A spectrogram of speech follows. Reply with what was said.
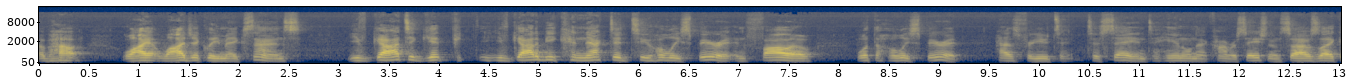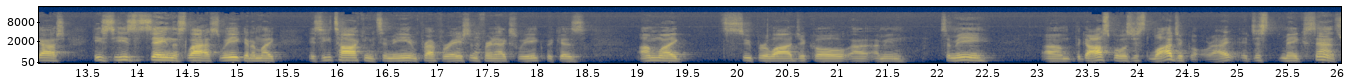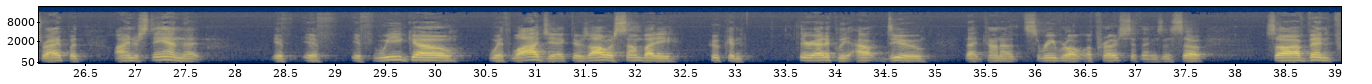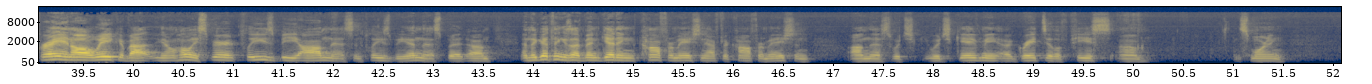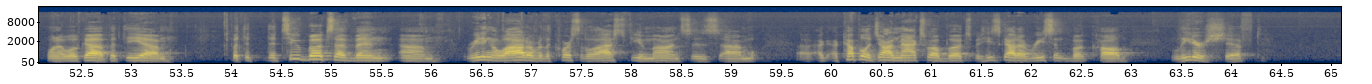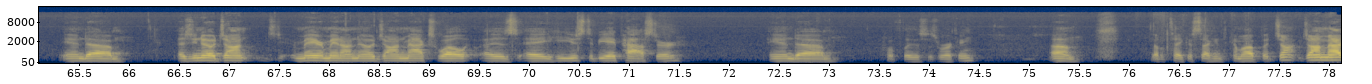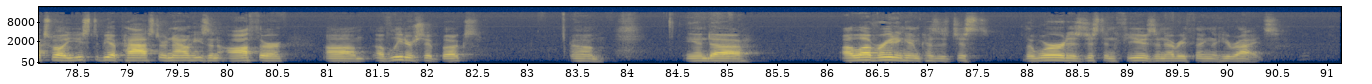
about why it logically makes sense, you've got to get you've got to be connected to Holy Spirit and follow what the Holy Spirit has for you to, to say and to handle in that conversation. And so I was like, gosh, he's, he's saying this last week, and I'm like, is he talking to me in preparation for next week? Because I'm like super logical. Uh, I mean, to me, um, the gospel is just logical, right? It just makes sense, right? But I understand that if, if, if we go with logic, there's always somebody who can theoretically outdo that kind of cerebral approach to things. And so, so I've been praying all week about, you know, Holy Spirit, please be on this and please be in this. But, um, and the good thing is I've been getting confirmation after confirmation on this, which, which gave me a great deal of peace um, this morning when I woke up. But the, um, but the, the two books I've been um, reading a lot over the course of the last few months is um, a, a, couple of John Maxwell books, but he's got a recent book called Leadership. And um, as you know, John may or may not know, John Maxwell is a, he used to be a pastor. And um, hopefully this is working. Um, that'll take a second to come up. But John, John Maxwell used to be a pastor. Now he's an author um, of leadership books. Um, and uh, I love reading him because it's just, the word is just infused in everything that he writes,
